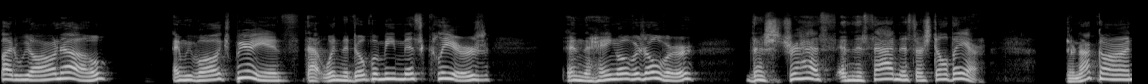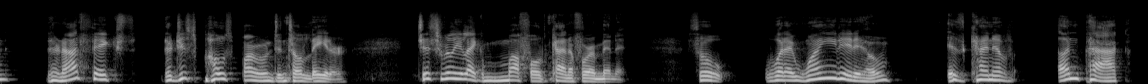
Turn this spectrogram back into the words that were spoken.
But we all know, and we've all experienced, that when the dopamine mist clears and the hangover's over, the stress and the sadness are still there. They're not gone, they're not fixed, they're just postponed until later. Just really like muffled kind of for a minute. So, what I want you to do is kind of unpack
